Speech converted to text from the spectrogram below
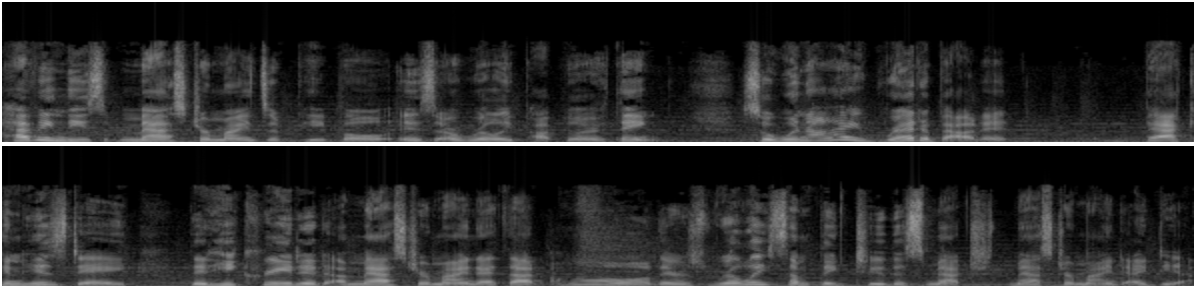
having these masterminds of people is a really popular thing. So when I read about it back in his day, that he created a mastermind, I thought, oh, there's really something to this mastermind idea.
